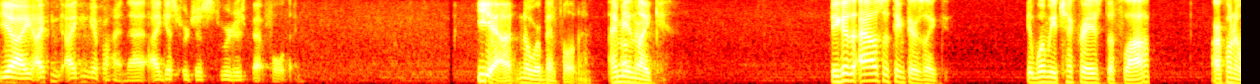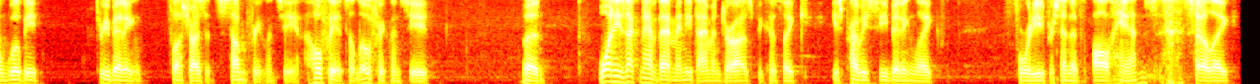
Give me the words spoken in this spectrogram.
Yeah, I, I, can I can get behind that. I guess we're just we're just bet folding. Yeah, no, we're bet folding. I mean, okay. like, because I also think there's like, when we check raise the flop, our opponent will be three betting flush draws at some frequency. Hopefully, it's a low frequency, but one, he's not going to have that many diamond draws because like he's probably c betting like 40% of all hands. so like,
